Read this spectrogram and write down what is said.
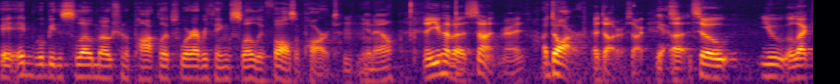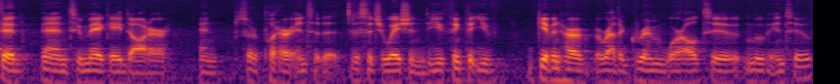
it, it will be the slow motion apocalypse where everything slowly falls apart, Mm-hmm. you know? Now you have a son, right? A daughter. A daughter, sorry. Yes. Uh, so you elected then to make a daughter and sort of put her into the, the situation. Do you think that you've given her a rather grim world to move into?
